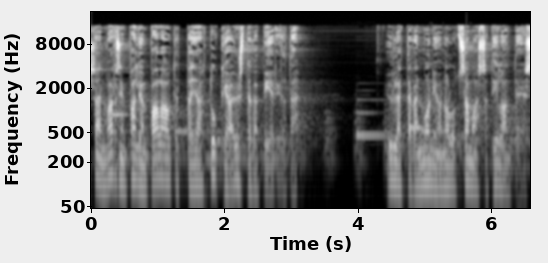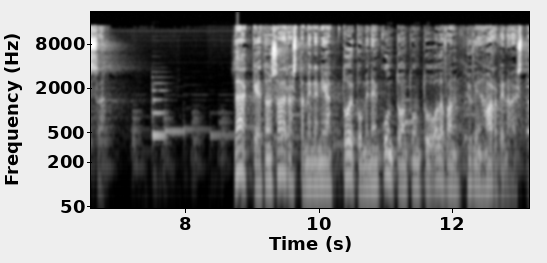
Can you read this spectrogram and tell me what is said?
Sain varsin paljon palautetta ja tukea ystäväpiiriltä. Yllättävän moni on ollut samassa tilanteessa. Lääkkeetön sairastaminen ja toipuminen kuntoon tuntuu olevan hyvin harvinaista.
